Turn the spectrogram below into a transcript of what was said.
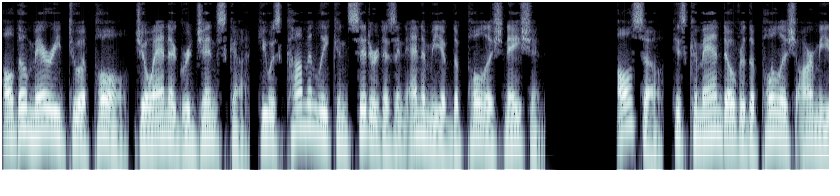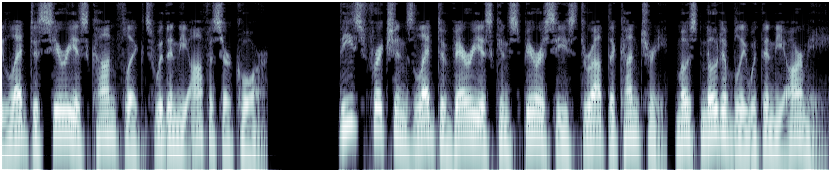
Although married to a Pole Joanna Grudzinska, he was commonly considered as an enemy of the Polish nation. Also, his command over the Polish army led to serious conflicts within the officer corps. These frictions led to various conspiracies throughout the country, most notably within the army.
